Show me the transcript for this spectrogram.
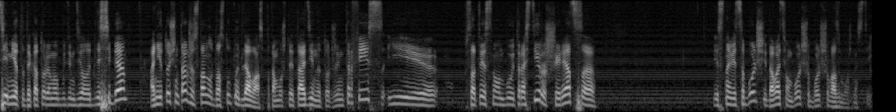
те методы, которые мы будем делать для себя, они точно так же станут доступны для вас, потому что это один и тот же интерфейс, и, соответственно, он будет расти, расширяться и становиться больше, и давать вам больше и больше возможностей.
